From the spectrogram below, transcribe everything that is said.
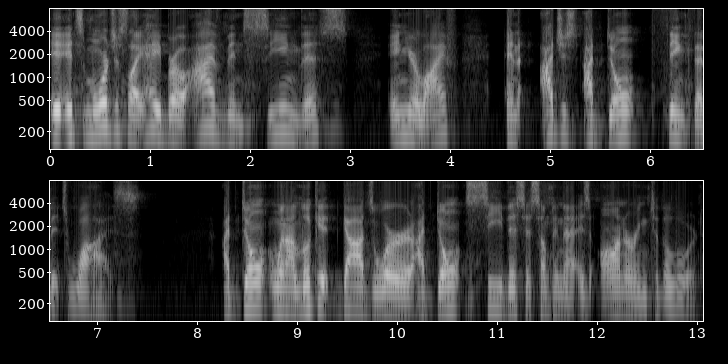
it's more just like, hey, bro, I've been seeing this in your life, and I just, I don't think that it's wise. I don't, when I look at God's word, I don't see this as something that is honoring to the Lord.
